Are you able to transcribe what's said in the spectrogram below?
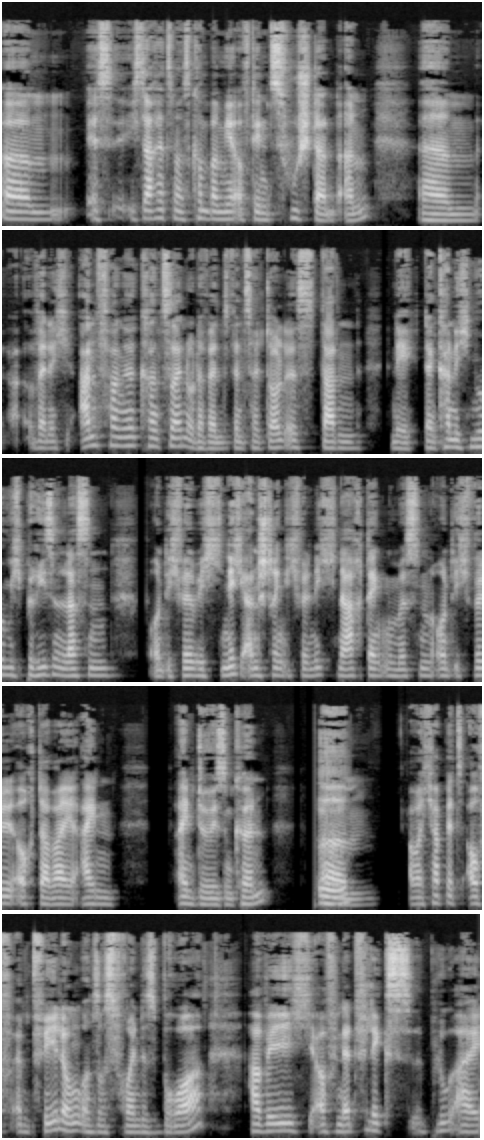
Ähm, es, ich sage jetzt mal, es kommt bei mir auf den Zustand an. Ähm, wenn ich anfange, krank zu sein oder wenn es halt doll ist, dann, nee, dann kann ich nur mich berieseln lassen und ich will mich nicht anstrengen, ich will nicht nachdenken müssen und ich will auch dabei ein, eindösen können. Mhm. Ähm, aber ich habe jetzt auf Empfehlung unseres Freundes Brohr habe ich auf Netflix Blue Eye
